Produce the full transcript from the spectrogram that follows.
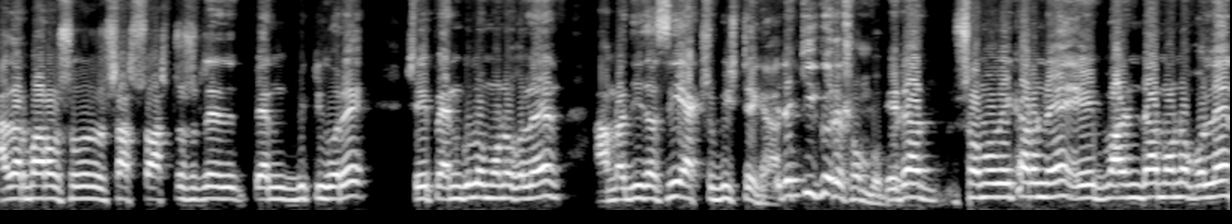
হাজার বারোশো সাতশো আটশো প্যান্ট বিক্রি করে সেই প্যান্টগুলো মনে করলেন আমরা দিয়ে যাচ্ছি একশো বিশ টাকা। এটা কি করে সম্ভব? এটা সম্ভব এই কারণে এই প্যান্টটা মনে করলেন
